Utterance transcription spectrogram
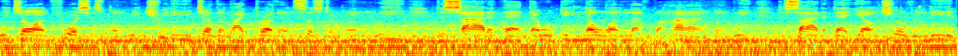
we joined forces, when we treated each other like brother and sister, when we decided that there would be no one left behind, when we decided that young children needed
